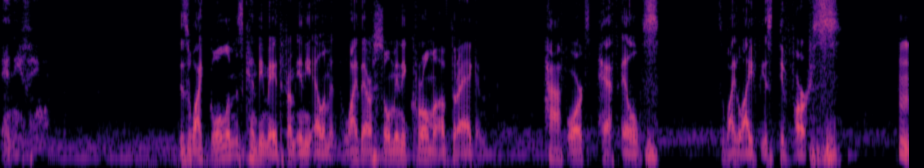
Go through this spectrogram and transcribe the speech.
anything. This is why golems can be made from any element, why there are so many chroma of dragon. Half orcs, half elves. This is why life is diverse. Hmm.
